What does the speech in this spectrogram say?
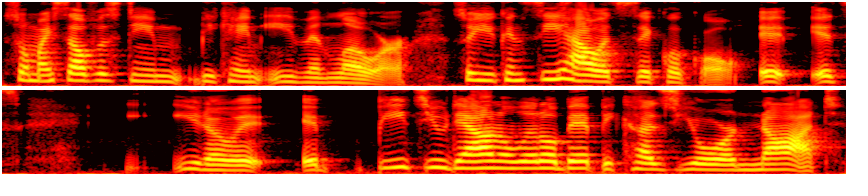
So my self-esteem became even lower. So you can see how it's cyclical. It it's you know, it it beats you down a little bit because you're not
